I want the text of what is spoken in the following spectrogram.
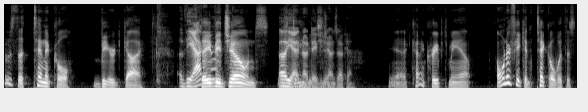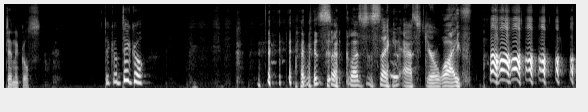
Who's the tentacle beard guy? The actor? Davy Jones. Oh, yeah, no, Davy Jones. Okay. Yeah, it kind of creeped me out. I wonder if he can tickle with his tentacles. Tickle, tickle. I was so close to saying, ask your wife. oh,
